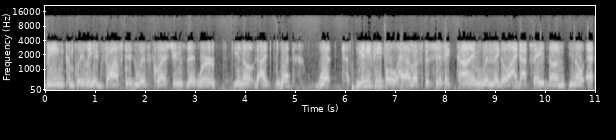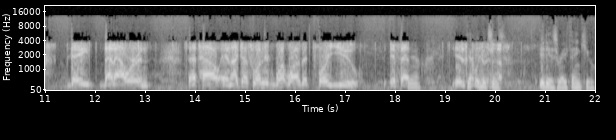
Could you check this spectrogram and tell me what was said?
being completely exhausted with questions that were you know I what what many people have a specific time when they go I got saved on you know X day that hour and that's how and I just wondered what was it for you if that is Yeah, it clear makes enough. sense. It is, Ray. Thank you.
